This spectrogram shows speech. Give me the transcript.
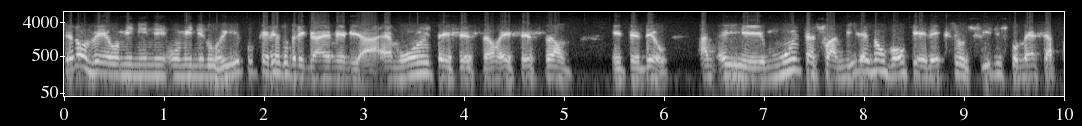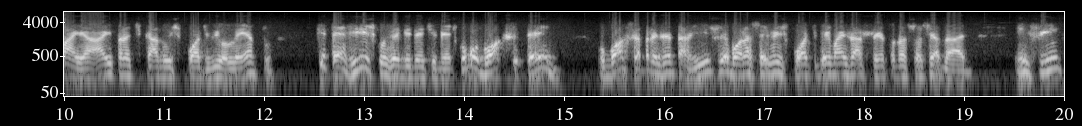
Você não vê um menino, um menino rico querendo brigar MMA. É muita exceção, é exceção, entendeu? E muitas famílias não vão querer que seus filhos comecem a paiar e praticar no esporte violento, que tem riscos, evidentemente, como o boxe tem. O boxe apresenta riscos, embora seja um esporte bem mais aceito da sociedade. Enfim,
